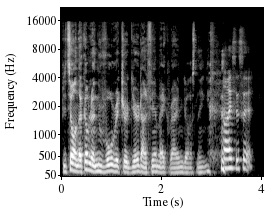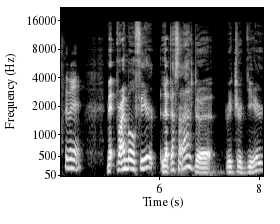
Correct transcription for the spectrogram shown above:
Puis, tu sais, on a comme le nouveau Richard Gere dans le film avec Ryan Gosling. Ouais, c'est ça. C'est vrai. Mais Primal Fear, le personnage de Richard Gere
